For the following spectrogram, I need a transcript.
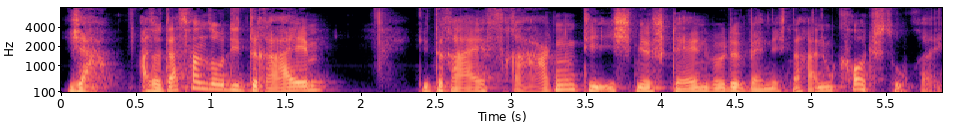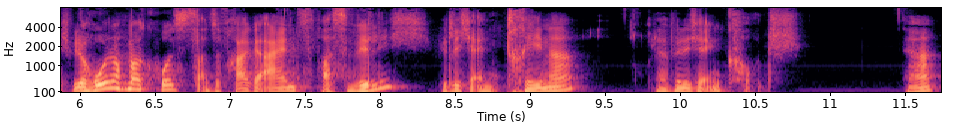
Ja, also das waren so die drei die drei Fragen, die ich mir stellen würde, wenn ich nach einem Coach suche. Ich wiederhole noch mal kurz, also Frage eins: was will ich? Will ich einen Trainer oder will ich einen Coach? Ja.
